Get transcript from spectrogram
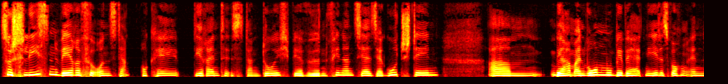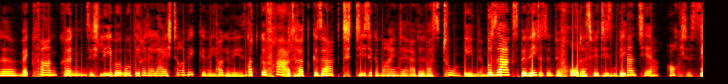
zu schließen wäre für uns der, okay, die Rente ist dann durch, wir würden finanziell sehr gut stehen. Ähm, wir haben ein Wohnmobil, wir hätten jedes Wochenende wegfahren können. Ich liebe, wäre der leichtere Weg gewesen. Gott gefragt, hat gesagt, diese Gemeinde, er will was tun. Du sagst, bewegte sind wir froh, dass wir diesen Weg finanziell auch ist.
